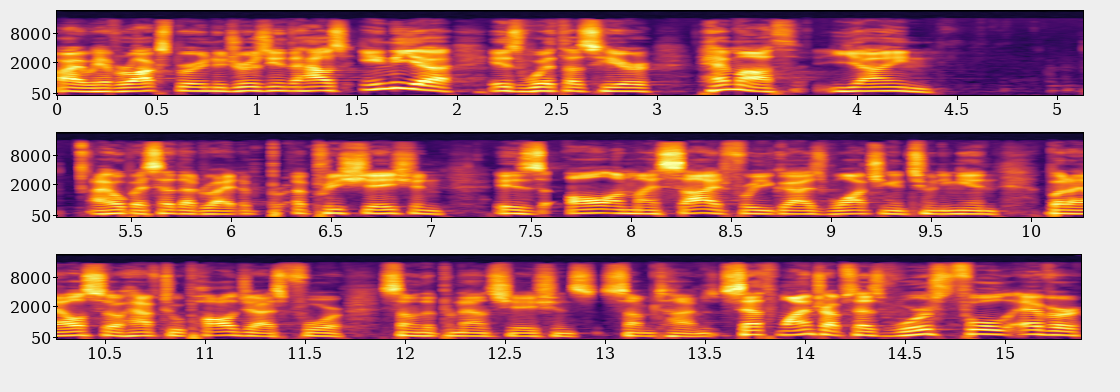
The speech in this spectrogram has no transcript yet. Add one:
All right, we have Roxbury, New Jersey in the house. India is with us here. Hemath Yain. I hope I said that right. Appreciation is all on my side for you guys watching and tuning in, but I also have to apologize for some of the pronunciations sometimes. Seth Weintraub says, worst fold ever.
